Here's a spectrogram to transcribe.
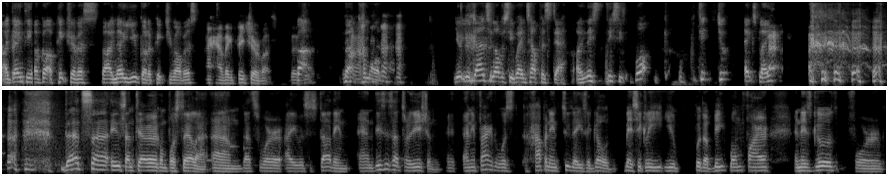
I don't think I've got a picture of us, but I know you've got a picture of us. I have a picture of us. But, but come on, your, your, dancing obviously went up a step, and this this is what? Did, you explain? that's uh, in Santiago de Compostela. Um, that's where I was studying, and this is a tradition. And in fact, it was happening two days ago. Basically, you put a big bonfire, and it's good for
